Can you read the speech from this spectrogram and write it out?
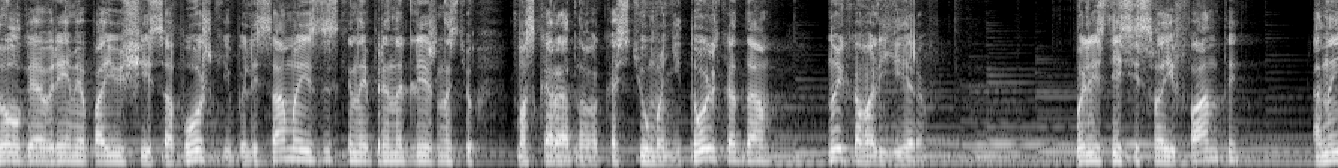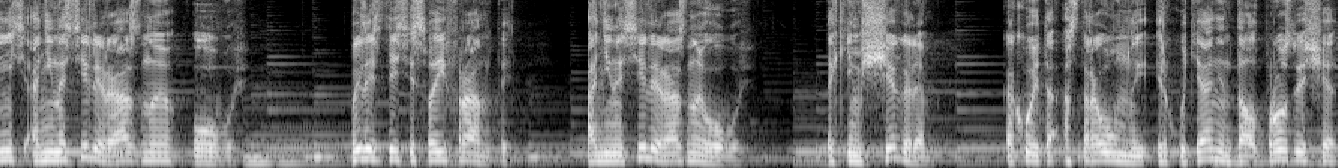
Долгое время поющие сапожки были самой изысканной принадлежностью маскарадного костюма не только дам, но и кавальеров. Были здесь и свои фанты, они носили разную обувь. Были здесь и свои франты, они носили разную обувь. Таким щеголям какой-то остроумный иркутянин дал прозвище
